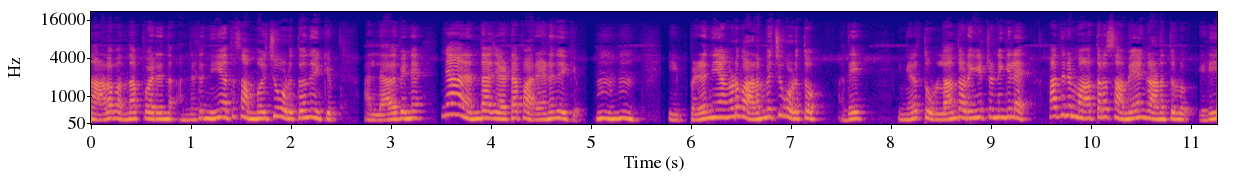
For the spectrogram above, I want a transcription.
നാളെ വന്നാ പോരെന്ന്. എന്നിട്ട് നീ അത് സമ്മതിച്ചു കൊടുത്തോന്ന് ചോദിക്കും. അല്ലാതെ പിന്നെ ഞാൻ എന്താ ചേട്ടാ പറയണെന്ന് ചോദിക്കും. ഉം. ഇപ്പോഴേ നീ അങ്ങോട്ട് വളം വെച്ച് കൊടുത്തോ. അതെ ഇങ്ങനെ തുള്ളാൻ തുടങ്ങിയിട്ടുണ്ടെങ്കിലേ അതിന് മാത്രം സമയം കാണത്തുള്ളൂ. എടി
